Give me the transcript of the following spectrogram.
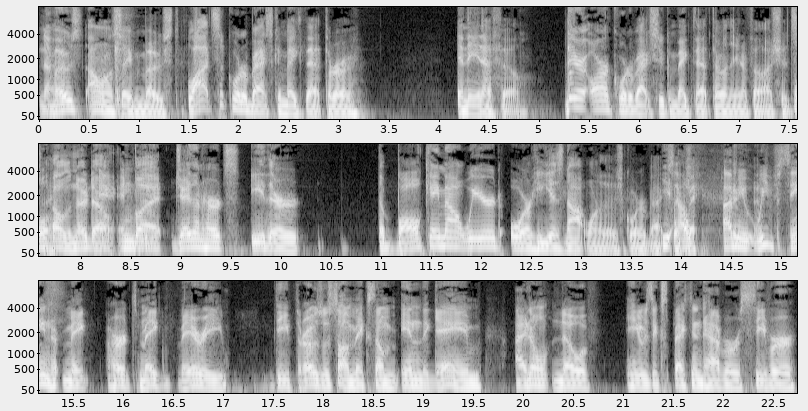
No. most I don't want to say most lots of quarterbacks can make that throw in the NFL. There are quarterbacks who can make that throw in the NFL. I should say. Oh, no doubt. And but Jalen Hurts either the ball came out weird or he is not one of those quarterbacks. Yeah, that I, I mean, we've seen her make Hurts make very deep throws. We saw him make some in the game. I don't know if he was expecting to have a receiver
